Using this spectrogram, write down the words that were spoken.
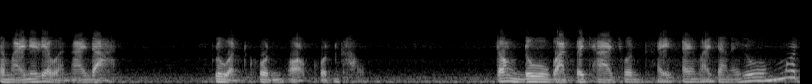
สมัยนี้เรียกว่านายด่านตรวจคนออกคนเขาต้องดูบัตรประชาชนใครใครมาจากไหนรู้หมด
